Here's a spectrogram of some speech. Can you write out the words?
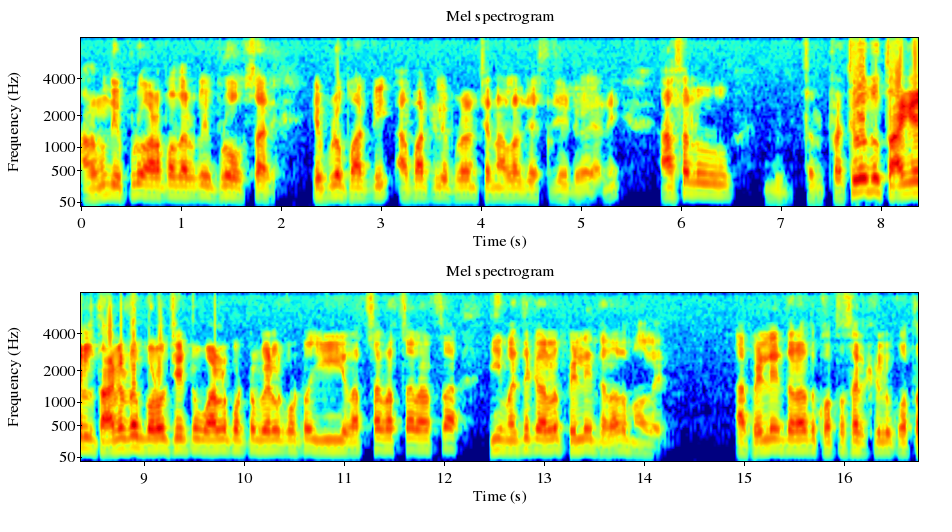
అంతకుముందు ఎప్పుడూ అడపదడప ఎప్పుడో ఒకసారి ఎప్పుడో పార్టీ ఆ పార్టీలో ఎప్పుడైనా చిన్న అల్లరి చేస్తే చేయటమే కానీ అసలు ప్రతిరోజు తాగేళ్ళు తాగటం గొడవ చేయటం వాళ్ళ కొట్టడం వీళ్ళ కొట్టడం ఈ రచ్చ రచ్చ రచ్చ ఈ మధ్యకాలంలో పెళ్ళైన తర్వాత మొదలైంది. ఆ పెళ్ళైన తర్వాత కొత్త సర్కిల్ కొత్త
